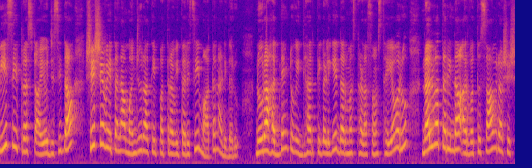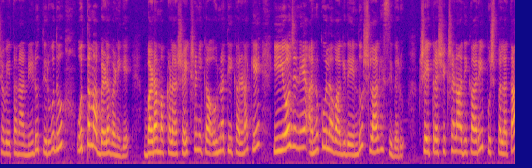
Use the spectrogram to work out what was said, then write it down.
ಬಿಸಿ ಟ್ರಸ್ಟ್ ಆಯೋಜಿಸಿದ್ದ ಶಿಷ್ಯ ವೇತನ ಮಂಜೂರಾತಿ ಪತ್ರ ವಿತರಿಸಿ ಮಾತನಾಡಿದರು. ನೂರ ಹದಿನೆಂಟು ವಿದ್ಯಾರ್ಥಿಗಳಿಗೆ ಧರ್ಮಸ್ಥಳ ಸಂಸ್ಥೆಯವರು ನಲವತ್ತರಿಂದ ಅರವತ್ತು ಸಾವಿರ ಶಿಷ್ಯ ವೇತನ ನೀಡುತ್ತಿರುವುದು ಉತ್ತಮ ಬೆಳವಣಿಗೆ. ಬಡ ಮಕ್ಕಳ ಶೈಕ್ಷಣಿಕ ಉನ್ನತೀಕರಣಕ್ಕೆ ಈ ಯೋಜನೆ ಅನುಕೂಲವಾಗಿದೆ ಎಂದು ಶ್ಲಾಘಿಸಿದರು. ಕ್ಷೇತ್ರ ಶಿಕ್ಷಣಾಧಿಕಾರಿ ಪುಷ್ಪಲತಾ,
